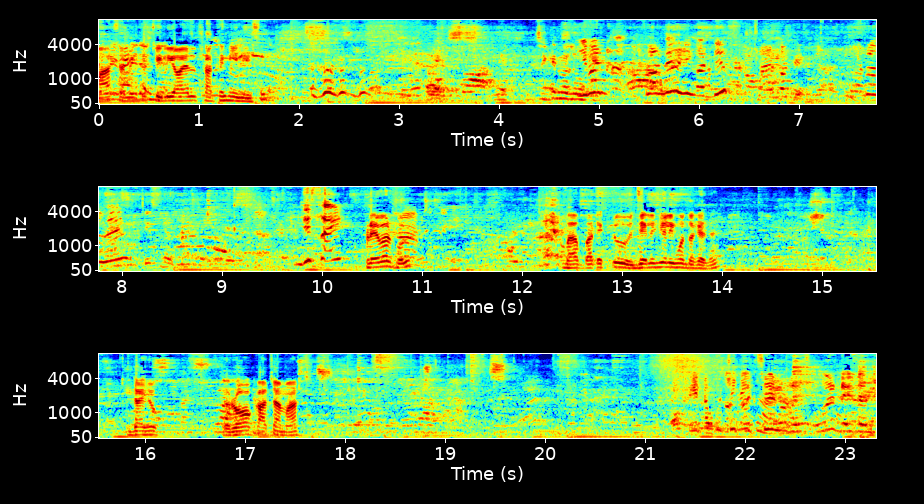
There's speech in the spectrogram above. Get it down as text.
মাছ আমি একটু চিলি অয়েল সাথে নিয়ে নিয়েছি। ফ্লেভারফুল বাট একটু জেলি জেলির মতো খেতে। যাই হোক র কাঁচা মাছ। ये तो कुछ नहीं अच्छे नूडल्स और डेजर्ट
